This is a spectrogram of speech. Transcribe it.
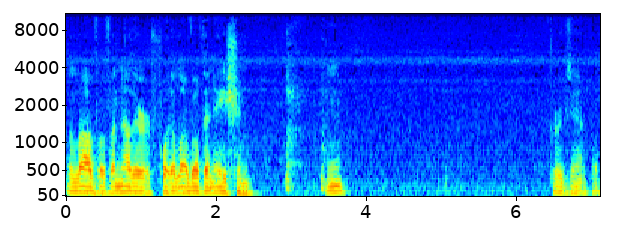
the love of another for the love of the nation. Hmm? for example.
